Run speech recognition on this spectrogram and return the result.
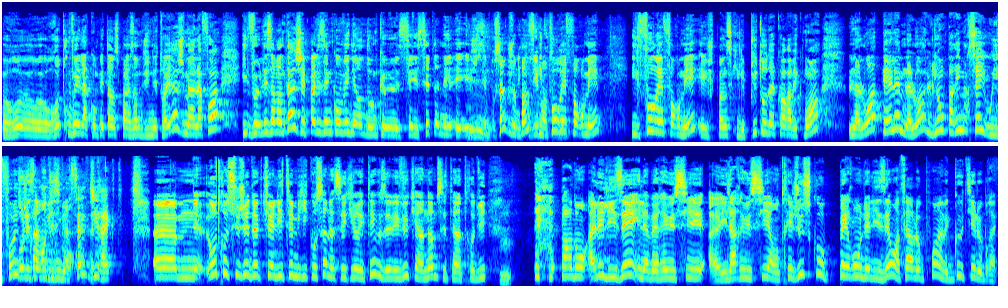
retrouver la compétence, par exemple, du nettoyage mais à la fois, il veut les avantages et pas les inconvénients. Donc euh, c'est c'est mmh. pour ça que je pense qu'il faut réformer. Il faut réformer, et je pense qu'il est plutôt d'accord avec moi, la loi PLM, la loi Lyon-Paris-Marseille, où il faut un les universel direct. Euh, autre sujet d'actualité, mais qui concerne la sécurité, vous avez vu qu'un homme s'était introduit. Mmh. Pardon, à l'Elysée, il avait réussi, euh, il a réussi à entrer jusqu'au perron de l'Elysée. On va faire le point avec Gauthier Lebray.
